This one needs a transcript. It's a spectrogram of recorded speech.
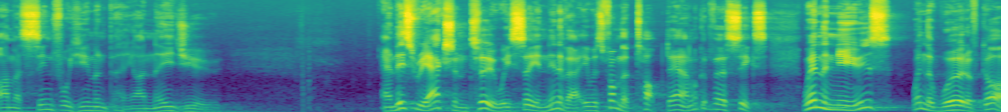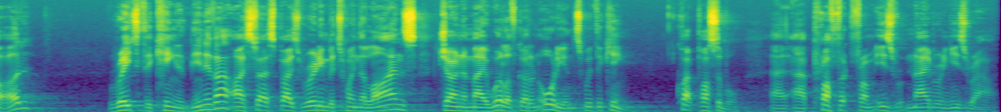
I'm a sinful human being. I need you. And this reaction, too, we see in Nineveh, it was from the top down. Look at verse 6. When the news, when the word of God reached the king of Nineveh, I suppose reading between the lines, Jonah may well have got an audience with the king. Quite possible. a prophet from Israel, neighbouring Israel.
